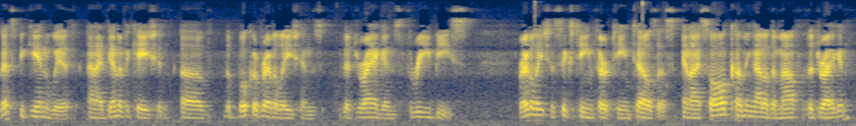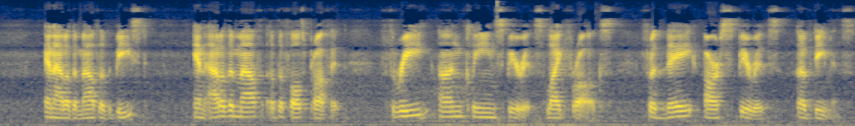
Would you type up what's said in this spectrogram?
Let's begin with an identification of the book of Revelations, the dragon's three beasts. Revelation 16:13 tells us, "And I saw coming out of the mouth of the dragon, and out of the mouth of the beast, and out of the mouth of the false prophet, three unclean spirits like frogs, for they are spirits of demons."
